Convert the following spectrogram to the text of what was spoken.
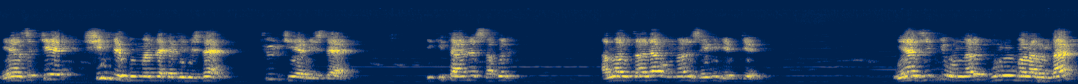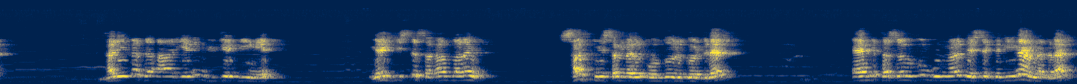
Ne yazık ki şimdi bu memleketimizde, Türkiye'mizde iki tane sapık Allahu Teala onları zelil etti. Ne yazık ki onların vurulmalarında tarikat-ı âliyenin yüceldiğini, mecliste sakalların saf insanların olduğunu gördüler. Ehli tasavvufun bunları desteklediğini anladılar.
